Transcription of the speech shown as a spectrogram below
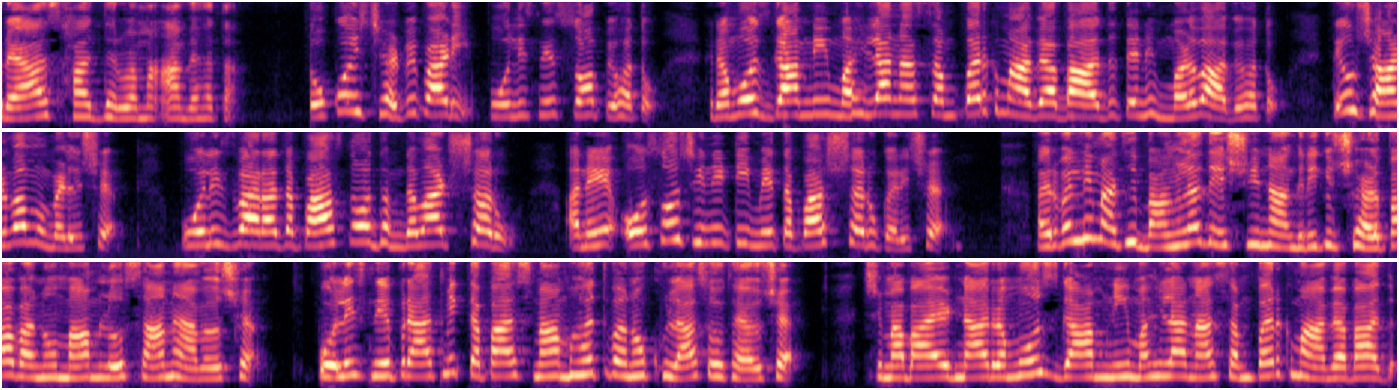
પ્રયાસ હાથ ધરવામાં આવ્યા હતા. લોકોએ ઝડપી પાડી પોલીસને સોંપ્યો હતો. રમોજ ગામની મહિલાના સંપર્કમાં આવ્યા બાદ તેને મળવા આવ્યો હતો. તેવું જાણવામાં મળ્યું છે. પોલીસ દ્વારા તપાસનો ધમધમાટ શરૂ અને ઓસોજીની ટીમે તપાસ શરૂ કરી છે. અરવલ્લીમાંથી બાંગ્લાદેશી નાગરિક ઝડપાવાનો મામલો સામે આવ્યો છે. પોલીસની પ્રાથમિક તપાસમાં મહત્વનો ખુલાસો થયો છે. જેમાં બાયડના રમોસ ગામની મહિલાના સંપર્કમાં આવ્યા બાદ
